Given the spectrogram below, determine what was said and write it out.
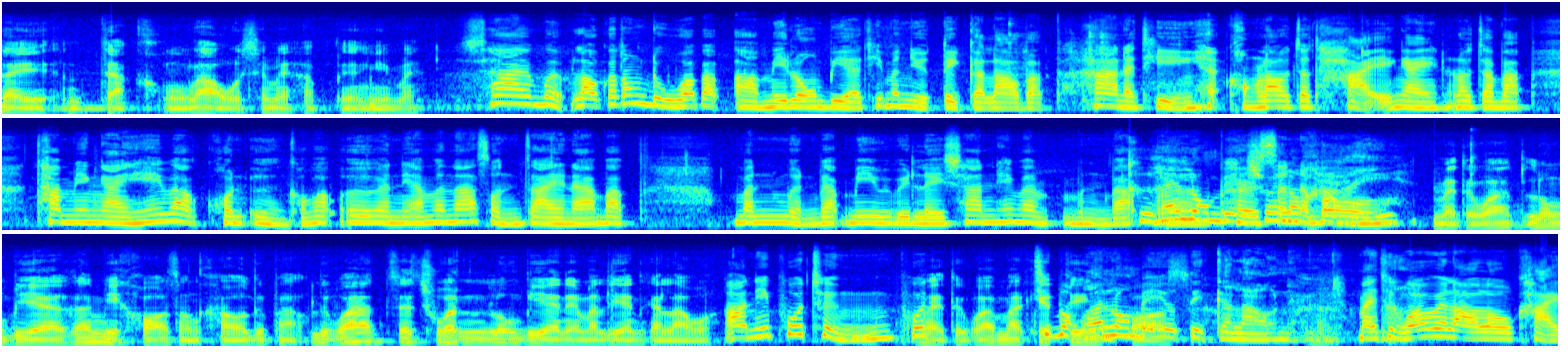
ในจากของเราใช่ไหมครับอย่างนี้ไหมใช่แบบเราก็ต้องดูว่าแบบอ่ามีโรงเบียร์ที่มันอยู่ติดกับเราแบบ 5 นาทีเงี้ยของเราจะถ่ายยังไง เราจะแบบทำยังไงให้แบบคนอื่นเขาแบบเอออันเนี้ยมันน่าสนใจนะแบบมันเหมือนแบบมี relation ให้มันเหมือนแบบคือให้โรงเบียร์ช่วยเราขาย personable หมายถึงว่าโรงเบียร์ก็มีคอร์สของเขาหรือเปล่า หรือว่าจะชวนโรงเบียร์เนี่ยมาเรียนกับเราอ๋อนี่พูดถึงพูดหมายถึงว่ามาที่บอกว่าลงไปอยู่ติดกับเราเนี่ยหมายถึงว่าเวลาเราขาย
